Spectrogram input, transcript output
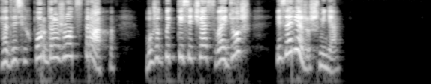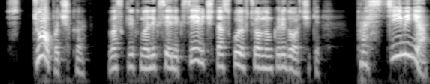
я до сих пор дрожу от страха. Может быть, ты сейчас войдешь и зарежешь меня? Стёпочка, воскликнул Алексей Алексеевич, тоскуя в темном коридорчике. Прости меня,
